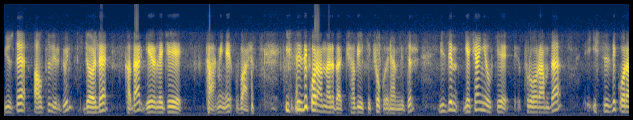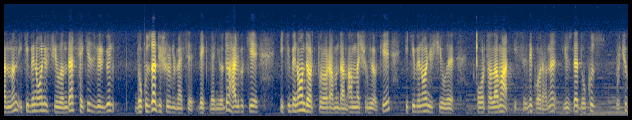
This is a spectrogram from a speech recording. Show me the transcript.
%6,4'e kadar gerileceği tahmini var. İşsizlik oranları da tabii ki çok önemlidir. Bizim geçen yılki programda işsizlik oranının 2013 yılında 8,9'a düşürülmesi bekleniyordu. Halbuki 2014 programından anlaşılıyor ki 2013 yılı ortalama işsizlik oranı %9 buçuk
